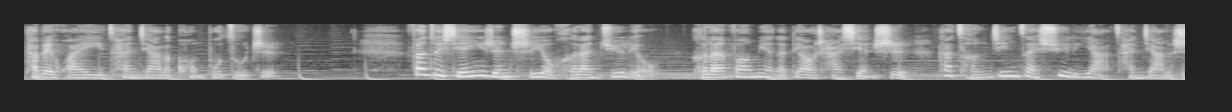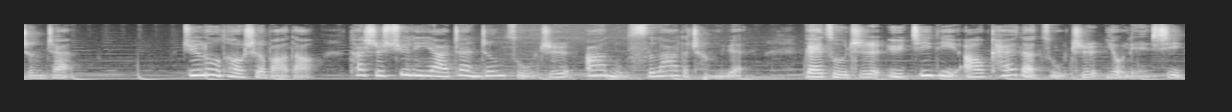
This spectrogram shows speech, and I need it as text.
他被怀疑参加了恐怖组织。犯罪嫌疑人持有荷兰居留，荷兰方面的调查显示，他曾经在叙利亚参加了圣战。据路透社报道，他是叙利亚战争组织阿努斯拉的成员，该组织与基地 Al Qaeda 组织有联系。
